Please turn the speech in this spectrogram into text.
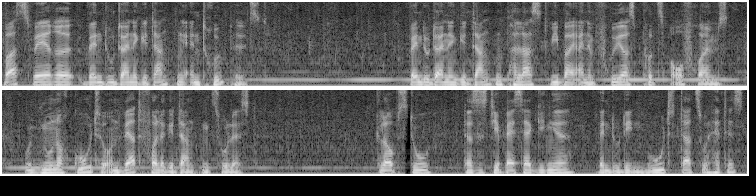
Was wäre, wenn du deine Gedanken entrümpelst? wenn du deinen Gedankenpalast wie bei einem Frühjahrsputz aufräumst und nur noch gute und wertvolle Gedanken zulässt? Glaubst du, dass es dir besser ginge, wenn du den Mut dazu hättest?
